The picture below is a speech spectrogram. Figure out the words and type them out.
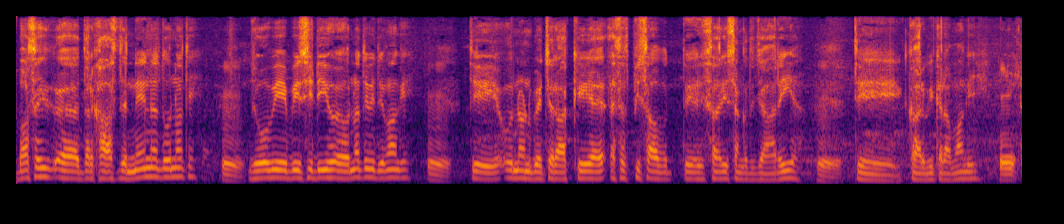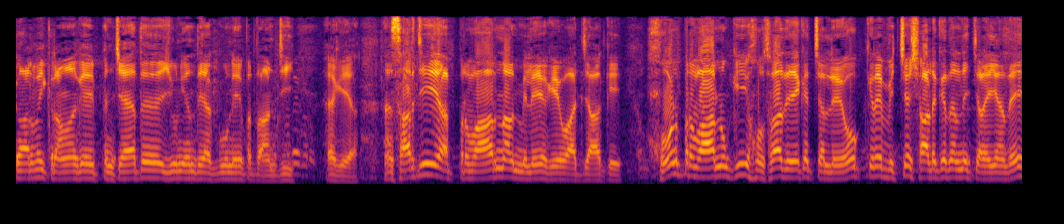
ਬਸ ਅਸੀਂ ਅ, ਦਰਖਾਸਤ ਦਿੰਨੇ ਇਹਨਾਂ ਦੋਨਾਂ ਤੇ। ਜੋ ਵੀ ABCD ਹੋਇਆ ਉਹਨਾਂ ਤੇ ਵੀ ਦੇਵਾਂਗੇ। ਤੇ ਉਹਨਾਂ ਨੂੰ ਵਿੱਚ ਰੱਖ ਕੇ ਐਸਐਸਪੀ ਸਾਹਿਬ ਤੇ ਸਾਰੀ ਸੰਗਤ ਜਾ ਰਹੀ ਆ। ਤੇ ਕਾਰਵਾਈ ਕਰਾਵਾਂਗੇ ਕਾਰਵਾਈ ਕਰਾਵਾਂਗੇ। ਪੰਚਾਇਤ ਯੂਨੀਅਨ ਦੇ ਆਗੂ ਨੇ ਪ੍ਰਧਾਨ ਜੀ ਹੈਗੇ ਆ। ਸਰ ਜੀ ਪਰਿਵਾਰ ਨਾਲ ਮਿਲੇ ਹੈਗੇ ਹੋ ਅੱਜ ਆ ਕੇ। ਹੁਣ ਪਰਿਵਾਰ ਨੂੰ ਕੀ ਹੌਸਲਾ ਦੇ ਕੇ ਚੱਲੇ ਹੋ ਕਿਰੇ ਵਿੱਚੇ ਛੱਡ ਕੇ ਤਾਂ ਨਹੀਂ ਚਲੇ ਜਾਂਦੇ।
